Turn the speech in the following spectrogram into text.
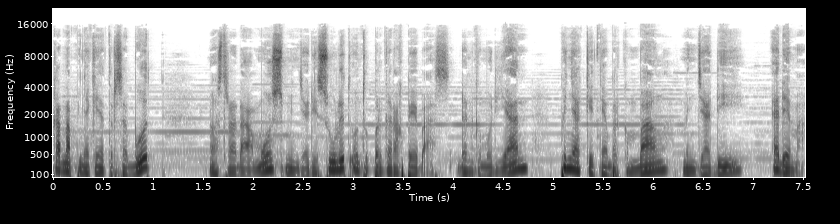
Karena penyakitnya tersebut, Nostradamus menjadi sulit untuk bergerak bebas dan kemudian penyakitnya berkembang menjadi edema.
